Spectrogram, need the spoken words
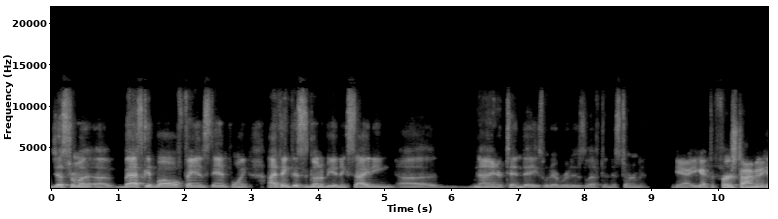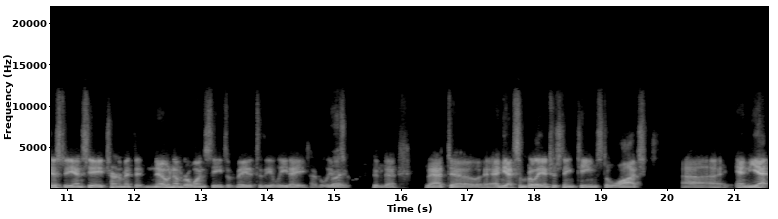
just from a, a, basketball fan standpoint i think this is going to be an exciting uh, nine or ten days whatever it is left in this tournament yeah, you got the first time in the history of the NCAA tournament that no number one seeds have made it to the Elite Eight, I believe. Right. And uh, that uh, and yet some really interesting teams to watch. Uh, and yet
